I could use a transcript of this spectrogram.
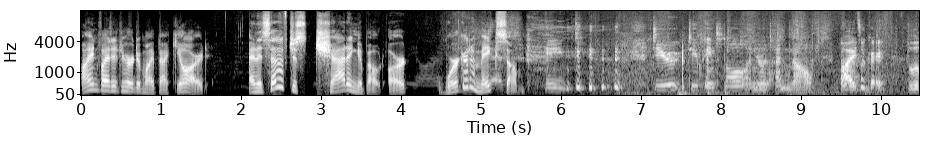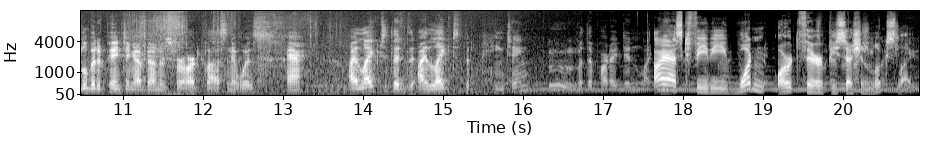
I invited her to my backyard. And instead of just chatting about art, we're gonna make some. paint. do you do you paint at all on your own time? No. Oh, that's okay. The little bit of painting I've done was for art class, and it was eh. I liked the I liked the painting, but the part I didn't like. I asked Phoebe what an art therapy session looks like.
